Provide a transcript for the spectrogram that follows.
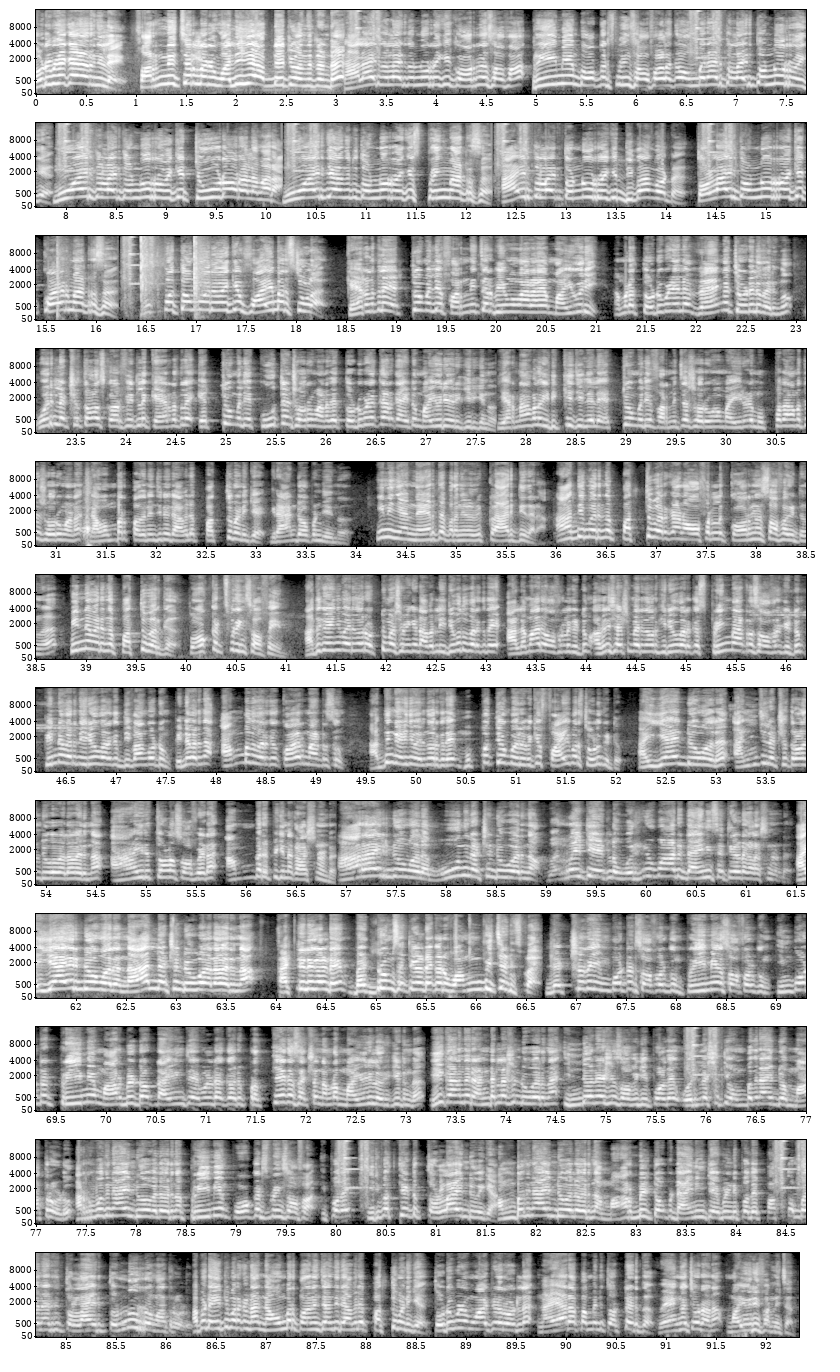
തൊടുപുഴക്കാർ അറിഞ്ഞില്ലേ ഫർണിച്ചറിൽ ഒരു വലിയ അപ്ഡേറ്റ് വന്നിട്ടുണ്ട്. നാലായിരത്തി തൊള്ളായിരത്തി തൊണ്ണൂറ് രൂപയ്ക്ക് corner sofa premium pocket spring സോഫകളൊക്കെ ഒമ്പതിനായിരത്തി തൊള്ളായിരത്തി തൊണ്ണൂറ് രൂപയ്ക്ക്. മൂവായിരത്തി തൊള്ളായിരത്തി തൊണ്ണൂറ് രൂപയ്ക്ക് ടൂ ഡോർ അലമാര. മൂവായിരത്തി അഞ്ഞൂറ്റി തൊണ്ണൂറ് രൂപയ്ക്ക് സ്പ്രിംഗ് മാട്രസ് ആയിരത്തി തൊള്ളായിരത്തി തൊണ്ണൂറ് രൂപയ്ക്ക് ദിവാങ്കോട്ട് തൊള്ളായിരത്തി തൊണ്ണൂറ് രൂപയ്ക്ക് കൊയർ മാട്രസ് മുപ്പത്തൊമ്പത് രൂപയ്ക്ക് ഫൈബർ സ്റ്റൂൾ കേരളത്തിലെ ഏറ്റവും വലിയ ഫർണിച്ചർ ഭീമമാരായ മയൂരി നമ്മുടെ തൊടുപുഴയിലെ വേങ്ങച്ചുവടിൽ വരുന്നു. ഒരു ലക്ഷത്തോളം സ്ക്വയർ ഫീറ്റിൽ കേരളത്തിലെ ഏറ്റവും വലിയ കൂറ്റൻ ഷോറൂമാണ് തൊടുപുഴക്കാർക്കായിട്ട് മയൂരി ഒരുക്കിയിരിക്കുന്നത്. എറണാകുളം ഇടുക്കി ജില്ലയിലെ ഏറ്റവും വലിയ ഫർണിച്ചർ ഷോറൂം മയൂരിയുടെ മുപ്പതാമത്തെ ഷോറൂമാണ് നവംബർ പതിനഞ്ചിന് രാവിലെ പത്ത് മണിക്ക് ഗ്രാൻഡ് ഓപ്പൺ ചെയ്യുന്നത്. ഇനി ഞാൻ നേരത്തെ പറഞ്ഞ ഒരു ക്ലാരിറ്റി തരാം. ആദ്യം വരുന്ന പത്ത് പേർക്കാണ് ഓഫറിൽ കോർണർ സോഫ കിട്ടുന്നത്. പിന്നെ വരുന്ന പത്ത് പേർക്ക് പോക്കറ്റ് സ്പ്രിംഗ് സോഫയും അത് കഴിഞ്ഞ് വരുന്നവർ ഒട്ടും വിഷമിക്കേണ്ട അവരിൽ ഇരുപത് പേർക്ക് അലമാര ഓഫർ കിട്ടും. അതിനുശേഷം വരുന്നവർക്ക് ഇരുപത് പേർക്ക് സ്പ്രിംഗ് മാട്രസ് ഓഫർ കിട്ടും. പിന്നെ വരുന്ന ഇരുപത് പേർക്ക് ദിവാങ്കോട്ടും. പിന്നെ വരുന്ന അമ്പത് പേർക്ക് കോയർ മാട്രസും അതും കഴിഞ്ഞ് വരുന്നവർക്ക് മുപ്പത്തി ഒമ്പത് രൂപയ്ക്ക് ഫൈബർ സ്റ്റൂളും കിട്ടും. അയ്യായിരം രൂപ മുതൽ അഞ്ച് ലക്ഷത്തോളം രൂപ വില വരുന്ന ആയിരത്തോളം സോഫയുടെ അമ്പരപ്പിക്കുന്ന കളക്ഷൻ ഉണ്ട്. ആറായിരം രൂപ മുതൽ മൂന്ന് ലക്ഷം രൂപ വരുന്ന വെറൈറ്റി ആയിട്ടുള്ള ഒരുപാട് ഡൈനിങ് സെറ്റുകളുടെ കളക്ഷൻ ഉണ്ട്. അയ്യായിരം രൂപ മുതൽ നാല് ലക്ഷം രൂപ വില വരുന്ന കട്ടിലുകളുടെയും ബെഡ്റൂം സെറ്റുകളുടെയും ഒരു വമ്പിച്ച ഡിസ്പ്ലേ ലക്ഷറി ഇമ്പോർട്ടഡ് സോഫകൾക്കും premium സോഫകൾക്കും imported premium marble top dining ടേബിളുടെ ഒക്കെ ഒരു പ്രത്യേക സെക്ഷൻ നമ്മുടെ മയൂരിൽ ഒരുക്കിയിട്ടുണ്ട്. ഈ കാണുന്ന രണ്ടര ലക്ഷം രൂപ വരുന്ന ഇന്തോനേഷ്യൻ സോഫയ്ക്ക് ഇപ്പോൾ ഒരു ലക്ഷത്തി ഒമ്പതിനായിരം രൂപ മാത്രമേ ഉള്ളൂ. അറുപതിനായിരം രൂപ വില വരുന്ന പ്രീമിയം പോക്കറ്റ് സ്പ്രിംഗ് സോഫ ഇപ്പോൾ ഇരുപത്തിയെട്ട് തൊള്ളായിരം രൂപയ്ക്ക് അമ്പതിനായിരം രൂപ വില വരുന്ന മാർബിൾ ടോപ്പ് ഡൈനിങ് ടേബിളിന് ഇപ്പോൾ പത്തൊമ്പതിനായിരത്തി തൊള്ളായിരത്തി തൊണ്ണൂറ് രൂപ മാത്രമേ ഉള്ളൂ. അപ്പോൾ ഡേറ്റ് മറക്കണ്ട. നവംബർ പതിനഞ്ചാം തീയതി രാവിലെ പത്ത് മണിക്ക് തൊടുപുഴ മൂവാറ്റുപുഴ റോഡിലെ നയാര പമ്പിന് തൊട്ടടുത്ത് വേങ്ങച്ചോടാണ് മയൂരി ഫർണിച്ചർ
